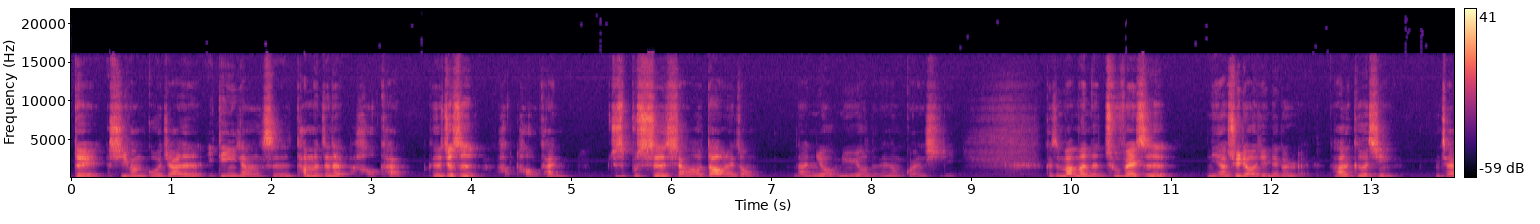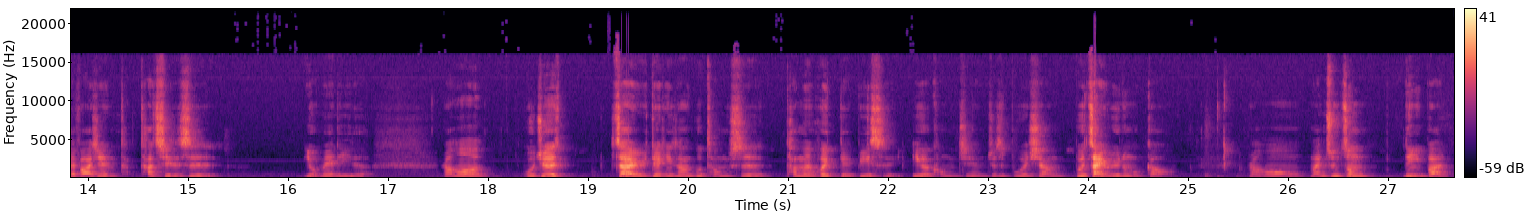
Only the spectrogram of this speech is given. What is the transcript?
对西方国家的第一印象是，他们真的好看，可是就是好好看，就是不是想要到那种男友女友的那种关系。可是慢慢的，除非是你要去了解那个人他的个性，你才发现他他其实是有魅力的。然后我觉得在于 dating 上不同是，他们会给彼此一个空间，就是不会像不会占有欲那么高，然后蛮尊重另一半，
